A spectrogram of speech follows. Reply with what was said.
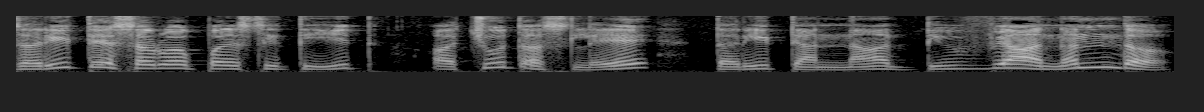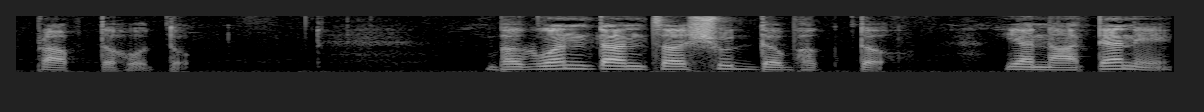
जरी ते सर्व परिस्थितीत अच्युत असले तरी त्यांना दिव्यानंद प्राप्त होतो. भगवंतांचा शुद्ध भक्त या नात्याने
